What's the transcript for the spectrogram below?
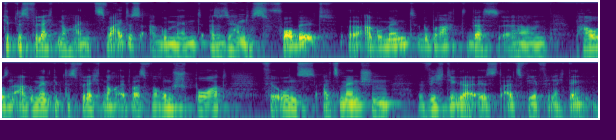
Gibt es vielleicht noch ein zweites Argument? Also Sie haben das Vorbildargument äh, gebracht, das ähm, Pausenargument. Gibt es vielleicht noch etwas, warum Sport für uns als Menschen wichtiger ist, als wir vielleicht denken?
